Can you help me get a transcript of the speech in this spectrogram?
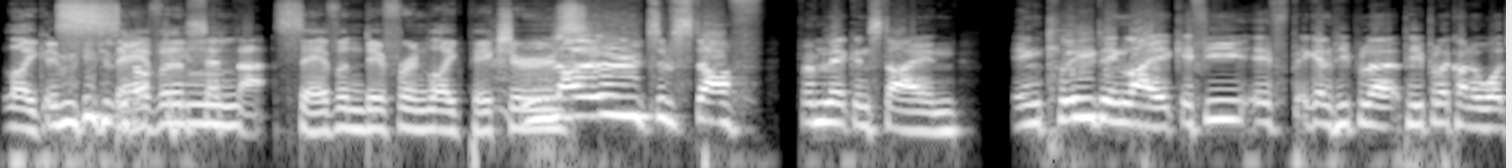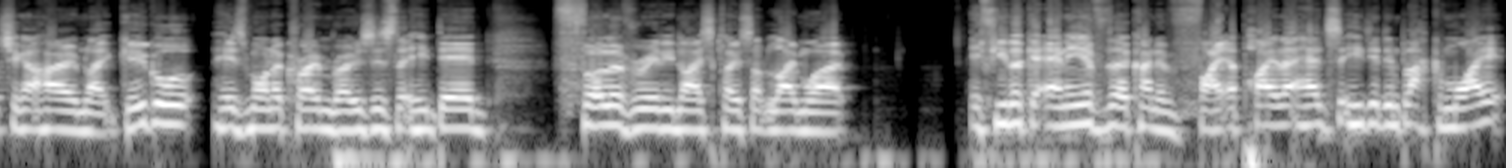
Like Immediately after said seven, that. seven different like pictures. loads of stuff from Lichtenstein, including like if you if again people are people are kind of watching at home, like Google his monochrome roses that he did, full of really nice close up line work. If you look at any of the kind of fighter pilot heads that he did in black and white,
